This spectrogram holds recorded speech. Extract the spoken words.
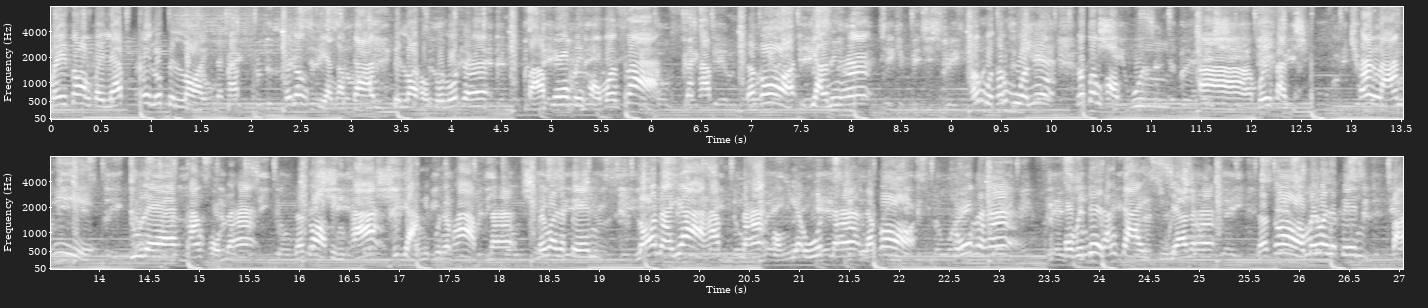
ไม่ต้องไปแรปให้รถเป็นรอยนะครับ ไม่ต้องเสี่ยงกับการเป็นรอยของตัวรถนะฮะฝาโปร่งเป็นของมอนซ่านะครับ แล้วก็อีกอย่างหนึ่งฮะทั้งหมดทั้งมวลเนี่ยก็ต้องขอบคุณอ่าบริษัท ห้างร้านที่ดูแลทางผมนะฮะ แล้วก็สินค้าทุกอย่างมีคุณภาพนะฮะ ไม่ว่าจะเป็นล้อนาย่าครับนะฮะของเฮียอูดนะฮะ แล้วก็โชคนะฮะโปรเฟนเดอร์ทั้งใจอยู่แล้วนะฮะ แล้วก็ไม่ว่าจะเป็นฝา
